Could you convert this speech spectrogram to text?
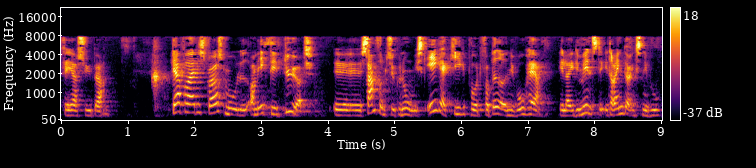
færre syge børn. Derfor er det spørgsmålet, om ikke det er dyrt øh, samfundsøkonomisk ikke at kigge på et forbedret niveau her, eller i det mindste et rengøringsniveau,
